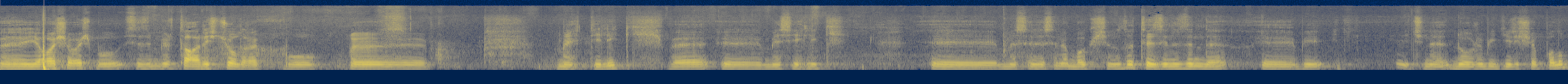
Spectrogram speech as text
e, yavaş yavaş bu sizin bir tarihçi olarak bu e, Mehdilik ve e, Mesihlik e, meselesine bakışınızda tezinizin de e, bir içine doğru bir giriş yapalım.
